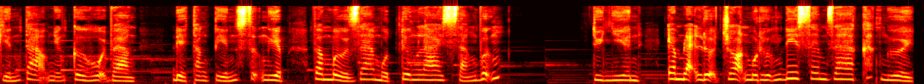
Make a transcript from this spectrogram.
kiến tạo những cơ hội vàng để thăng tiến sự nghiệp và mở ra một tương lai sáng vững. Tuy nhiên, em lại lựa chọn một hướng đi xem ra khác người.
